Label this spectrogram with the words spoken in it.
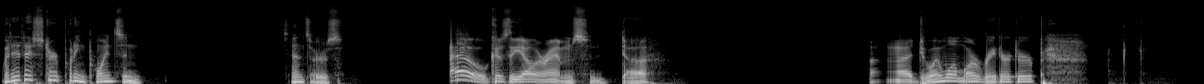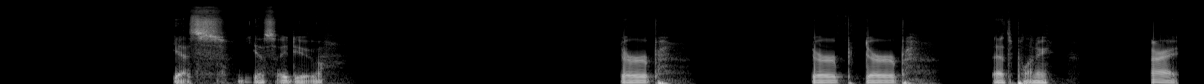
Why did I start putting points in sensors? Oh, because the LRMs. Duh. Uh, do I want more radar derp? Yes. Yes, I do. Derp. Derp, derp. That's plenty. All right,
